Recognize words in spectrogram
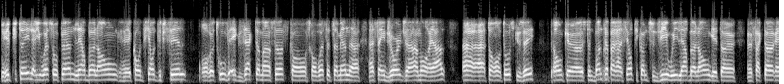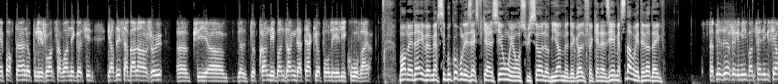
Réputé, le US Open, l'herbe longue, euh, conditions difficiles. On retrouve exactement ça, ce qu'on qu'on voit cette semaine à, à Saint George, à Montréal, à Toronto, excusez. Donc, euh, c'est une bonne préparation. Puis, comme tu dis, oui, l'herbe longue est un, facteur important là, pour les joueurs de savoir négocier, garder sa balle en jeu, euh, puis euh, de, prendre des bonnes angles d'attaque pour les, les coups ouverts. Bon, ben Dave, merci beaucoup pour les explications et on suit ça, l'Omium de golf canadien. Merci d'avoir été là, Dave. Ça fait plaisir, Jérémy. Bonne fin d'émission.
